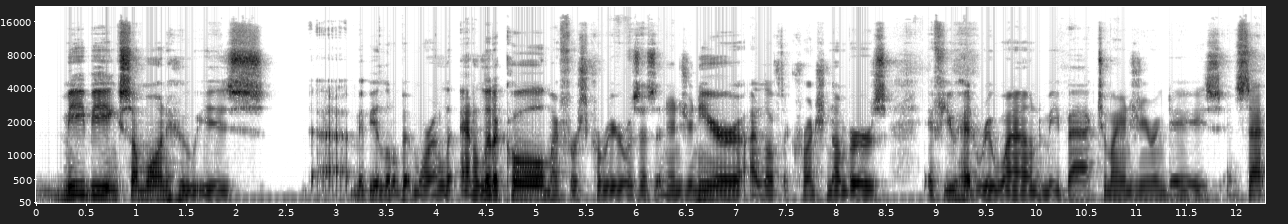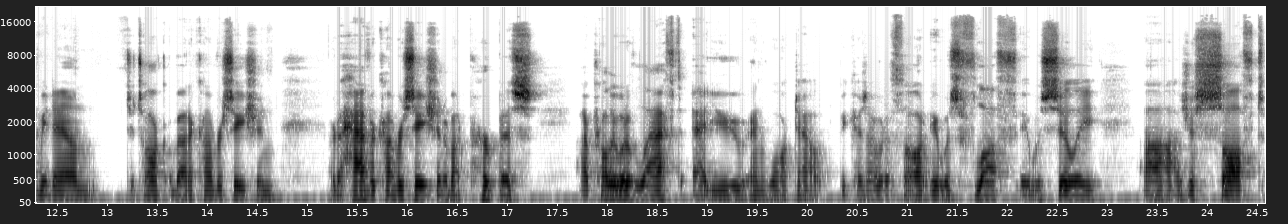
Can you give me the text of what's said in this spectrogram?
me being someone who is uh, maybe a little bit more analytical. My first career was as an engineer. I love to crunch numbers. If you had rewound me back to my engineering days and sat me down to talk about a conversation or to have a conversation about purpose, I probably would have laughed at you and walked out because I would have thought it was fluff, it was silly, uh, just soft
